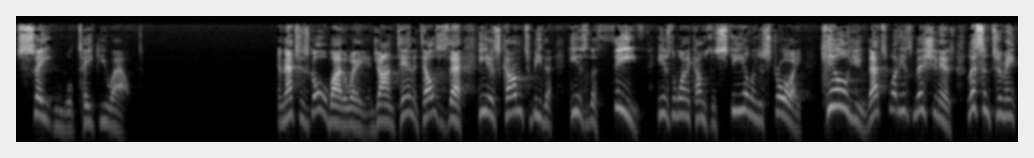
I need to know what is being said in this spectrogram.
Satan will take you out. And that's his goal, by the way. In John 10, it tells us that he has come to be the, he is the thief. He is the one that comes to steal and destroy, kill you. That's what his mission is. Listen to me.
